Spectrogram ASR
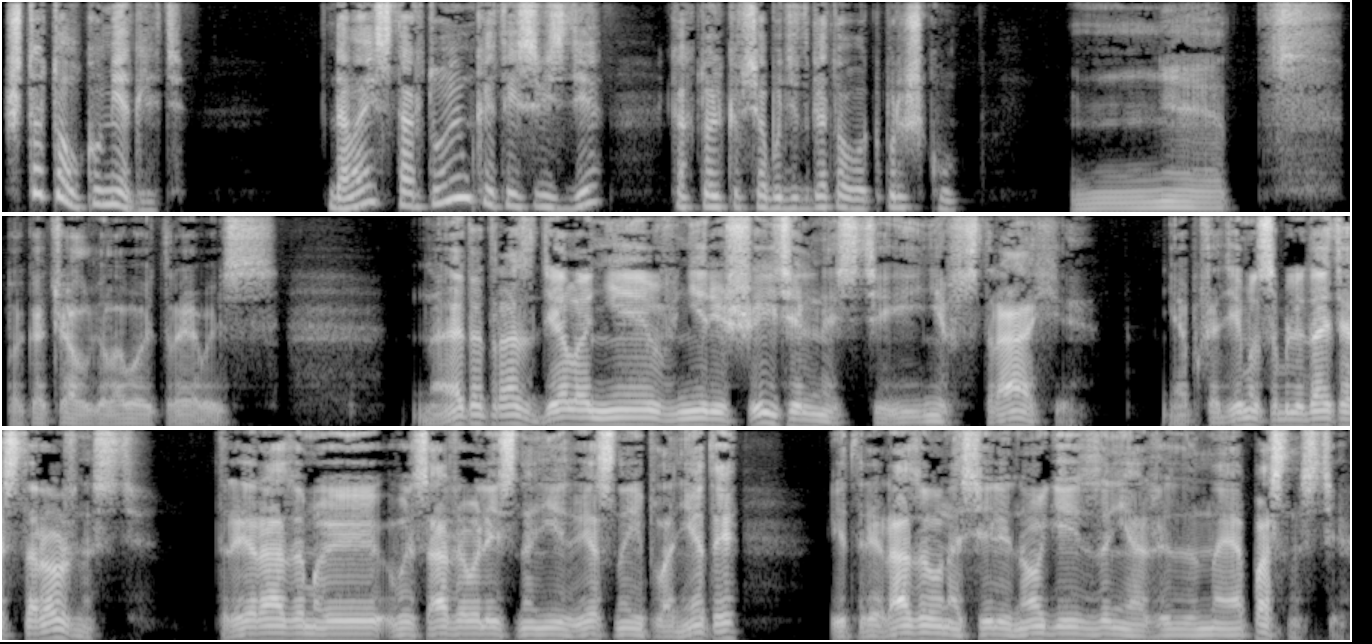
что толку медлить? Давай стартуем к этой звезде, как только все будет готово к прыжку. — Нет, — покачал головой Тревис. На этот раз дело не в нерешительности и не в страхе. Необходимо соблюдать осторожность. Три раза мы высаживались на неизвестные планеты и три раза уносили ноги из-за неожиданной опасности.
